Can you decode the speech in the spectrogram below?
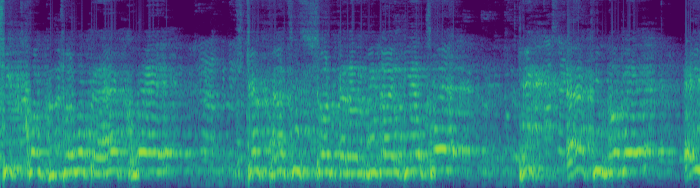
শিক্ষক জনতা এক হয়ে যে ফ্যাসিস্ট সরকারের বিদায় দিয়েছে, ঠিক একইভাবে এই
